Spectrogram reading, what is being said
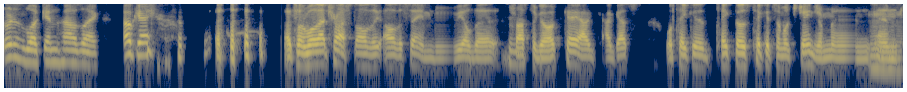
we're just looking." I was like, "Okay." That's what. Well, that trust, all the all the same, to be able to hmm. trust to go. Okay, I, I guess we'll take a, take those tickets and we'll exchange them, and mm. and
